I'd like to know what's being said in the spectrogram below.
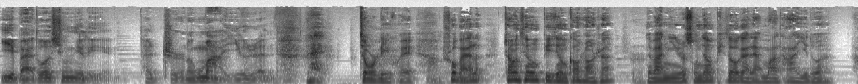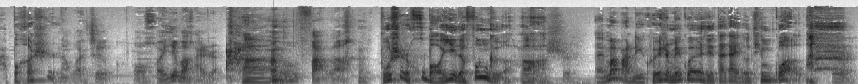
一百多兄弟里，他只能骂一个人，哎，就是李逵。说白了，张青毕竟刚上山，对吧？你是宋江劈头盖脸骂他一顿啊，不合适。那我就我回去吧，还是啊，反了，不是胡宝义的风格 啊。是，哎，骂骂李逵是没关系，大家也都听惯了。是，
